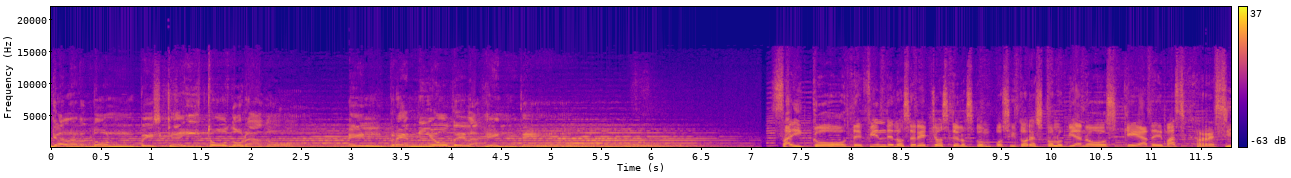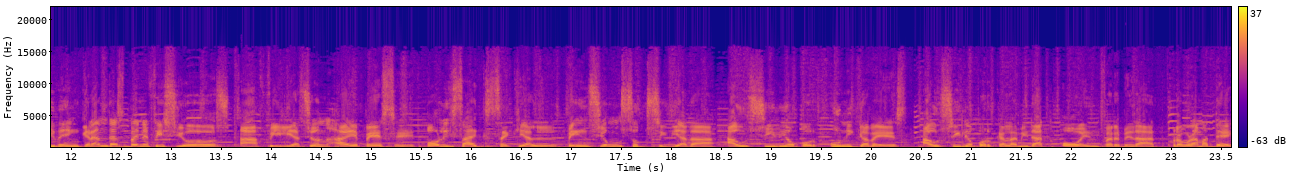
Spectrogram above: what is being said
Galardón Pescaíto Dorado. El premio de la gente. Saico defiende los derechos de los compositores colombianos que además reciben grandes beneficios. Afiliación a EPS, póliza exequial, pensión subsidiada, auxilio por única vez, auxilio por calamidad o enfermedad, programas de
